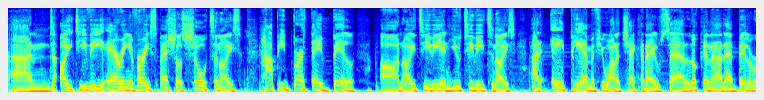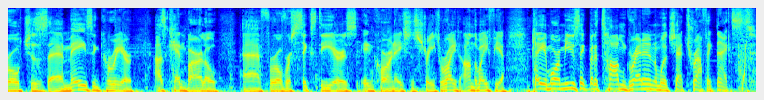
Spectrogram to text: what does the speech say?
and ITV airing a very special show tonight. Happy birthday, Bill, on ITV and UTV tonight at 8 p.m. If you want to check it out. Uh, looking at uh, Bill Roache's uh, amazing career as Ken Barlow uh, for over 60 years in Coronation Street. Right, on the way for you. Playing more music, bit of Tom Grennan, and we'll check traffic next.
